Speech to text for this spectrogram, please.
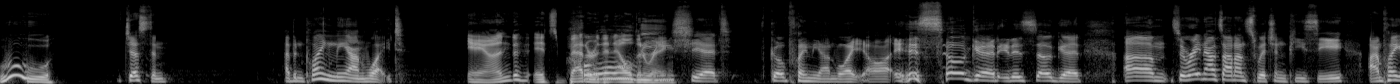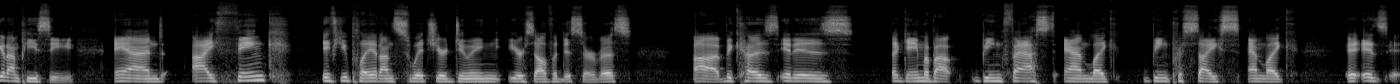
Ooh. Justin, I've been playing Neon White. And it's better than Elden Holy Ring. Shit. Go play Neon White, y'all. It is so good. It is so good. Um, so right now it's out on Switch and PC. I'm playing it on PC. And I think if you play it on Switch, you're doing yourself a disservice. Uh, because it is a game about being fast and like being precise and like it, it's a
